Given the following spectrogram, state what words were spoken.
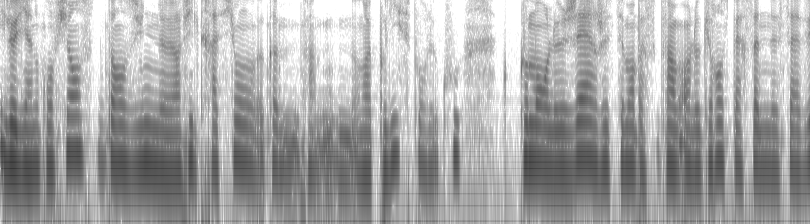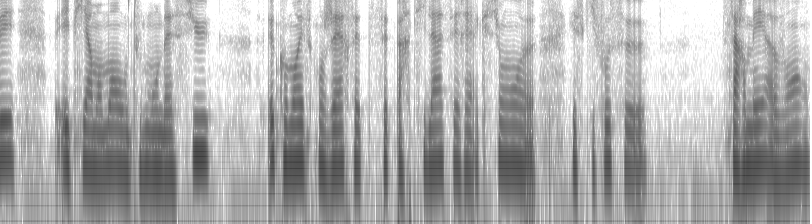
Et le lien de confiance dans une infiltration, euh, comme dans la police pour le coup, comment on le gère justement Parce qu'en l'occurrence, personne ne savait. Et puis, à un moment où tout le monde a su, euh, comment est-ce qu'on gère cette, cette partie-là, ces réactions euh, Est-ce qu'il faut se, s'armer avant?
